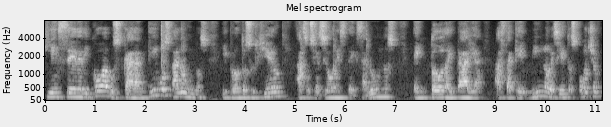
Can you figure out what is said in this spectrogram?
quien se dedicó a buscar antiguos alumnos y pronto surgieron asociaciones de exalumnos en toda Italia hasta que en 1908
